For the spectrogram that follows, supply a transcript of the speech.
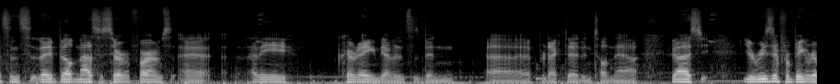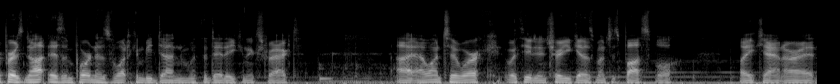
since they built massive server farms, uh, any incriminating evidence has been uh, protected until now. To be honest, your reason for being Ripper is not as important as what can be done with the data you can extract. I, I want to work with you to ensure you get as much as possible. Well, you can. Alright.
